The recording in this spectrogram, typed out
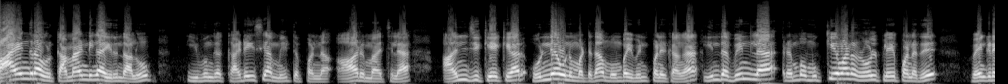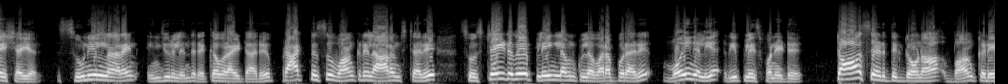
பயங்கர ஒரு கமாண்டிங்கா இருந்தாலும் இவங்க கடைசியா மீட் பண்ண ஆறு மேட்ச்ல அஞ்சு கேகேஆர் ஒன்னே ஒன்று மட்டும் தான் மும்பை வின் பண்ணிருக்காங்க. இந்த வின்ல ரொம்ப முக்கியமான ரோல் ப்ளே பண்ணது வெங்கடேஷ் ஐயர். சுனில் நாராயண் இன்ஜுரியிலேருந்து ரெக்கவர் ஆயிட்டாரு. பிராக்டிஸும் வாங்கடையில் ஆரம்பிச்சிட்டாரு. ஸோ ஸ்ட்ரெயிட் அவே பிளேயிங் லெவனுக்குள்ளே வரப்போறாரு. மொயின் அலியை ரீப்ளேஸ் பண்ணிட்டு டாஸ் எடுத்துக்கிட்டோம்னா வாங்கடே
